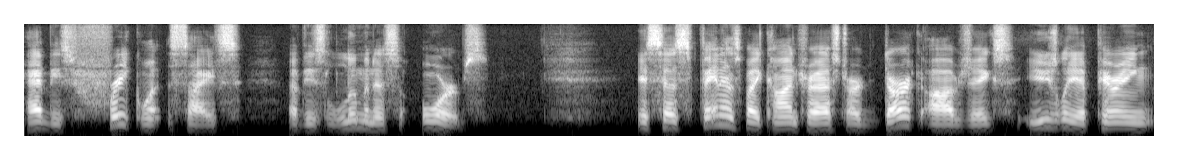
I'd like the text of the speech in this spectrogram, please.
had these frequent sights of these luminous orbs. It says phantoms, by contrast, are dark objects, usually appearing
